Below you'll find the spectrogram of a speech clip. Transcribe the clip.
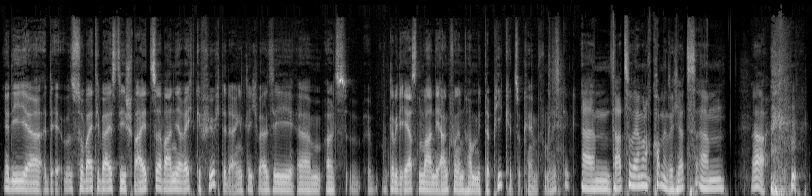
Ja, die, äh, die, soweit ich weiß, die Schweizer waren ja recht gefürchtet eigentlich, weil sie ähm, als, äh, glaube ich, die ersten waren, die angefangen haben, mit der Pike zu kämpfen, richtig? Ähm, dazu werden wir noch kommen, Richard. Ähm, ah.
